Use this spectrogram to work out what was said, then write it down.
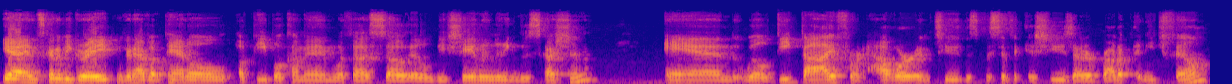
Yeah, and it's going to be great. We're going to have a panel of people come in with us. So it'll be Shaylee leading the discussion, and we'll deep dive for an hour into the specific issues that are brought up in each film.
